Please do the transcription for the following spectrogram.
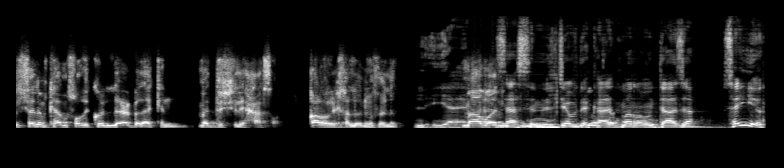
الفيلم كان المفروض يكون لعبة لكن ما أدري إيش اللي حصل. قرروا يخلونه فيلم. ما ظني. أساس إن الجودة كانت مرة ممتازة. سيء.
